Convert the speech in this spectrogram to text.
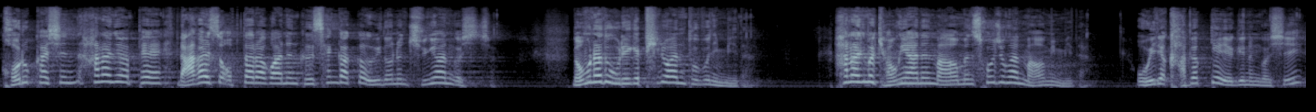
거룩하신 하나님 앞에 나갈 수 없다라고 하는 그 생각과 의도는 중요한 것이죠. 너무나도 우리에게 필요한 부분입니다. 하나님을 경외하는 마음은 소중한 마음입니다. 오히려 가볍게 여기는 것이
